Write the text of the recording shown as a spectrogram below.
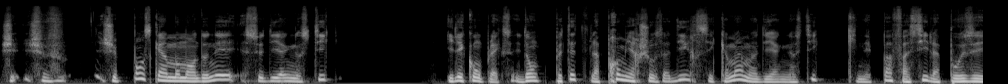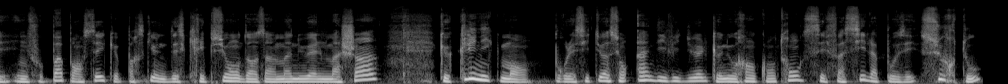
Je, je, je pense qu'à un moment donné, ce diagnostic, il est complexe. Et donc, peut-être la première chose à dire, c'est quand même un diagnostic qui n'est pas facile à poser. Il ne faut pas penser que parce qu'il y a une description dans un manuel machin, que cliniquement, pour les situations individuelles que nous rencontrons, c'est facile à poser. Surtout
